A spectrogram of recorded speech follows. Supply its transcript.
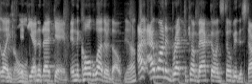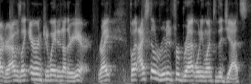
like at the end of that game in the cold weather though. Yeah. I, I wanted Brett to come back though and still be the starter. I was like Aaron could wait another year, right? But I still rooted for Brett when he went to the Jets.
